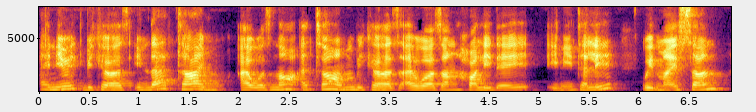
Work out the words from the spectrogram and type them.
I knew it because in that time I was not at home because I was on holiday in Italy with my son.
